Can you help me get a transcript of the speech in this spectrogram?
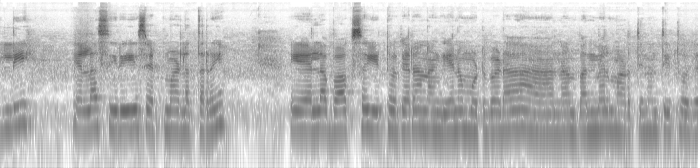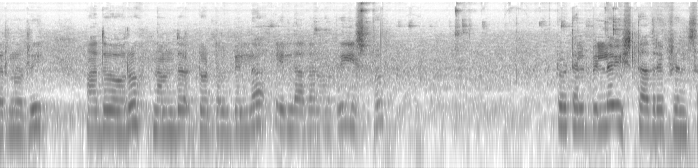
ಇಲ್ಲಿ ಎಲ್ಲ ಸೀರೆ ಸೆಟ್ ಮಾಡ್ಲತ್ತಾರ ರೀ ಎಲ್ಲ ಬಾಕ್ಸ್ ಇಟ್ಟು ಹೋಗ್ಯಾರ. ನಂಗೆ ಏನೋ ಮುಟ್ಬೇಡ. ನಾನು ಬಂದಮೇಲೆ ಮಾಡ್ತೀನಿ ಅಂತ ಇಟ್ಟು ಹೋಗ್ಯಾರ ನೋಡ್ರಿ. ಅದು ಅವರು ನಮ್ಮದು ಟೋಟಲ್ ಬಿಲ್ಲು. ಇಲ್ಲದ ನೋಡ್ರಿ ಇಷ್ಟು. ಟೋಟಲ್ ಬಿಲ್ಲು ಇಷ್ಟಾದ್ರಿ ಫ್ರೆಂಡ್ಸ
